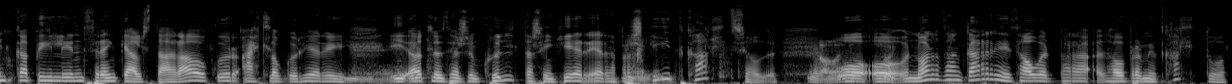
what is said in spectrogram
engabílinn þrengja allstaðar á okkur, ætla okkur hér í, í öllum þessum kulda sem hér er, það er bara skýt kallt, sjáðu. Já, Og, og norðan garri þá er bara, þá er bara mjög kallt og,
